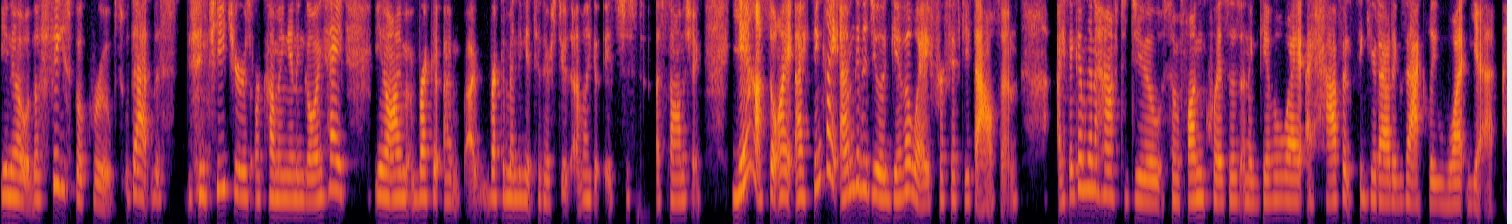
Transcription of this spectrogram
you know the Facebook groups. That the teachers are coming in and going, "Hey, you know, I'm, rec- I'm, I'm recommending it to their student." Like it's just astonishing. Yeah, so I I think I am going to do a giveaway for fifty thousand. I think I'm going to have to do some fun quizzes and a giveaway. I haven't figured out exactly what yet. I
